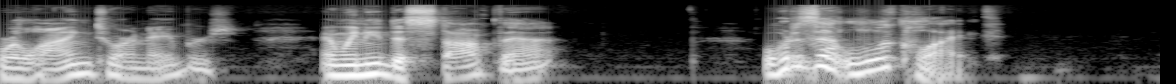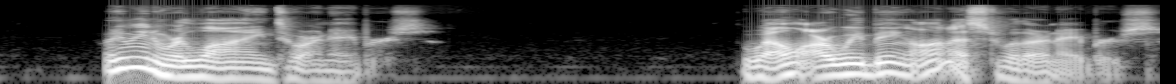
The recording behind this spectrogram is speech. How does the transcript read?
We're lying to our neighbors, and we need to stop that. What does that look like? What do you mean we're lying to our neighbors? Well, are we being honest with our neighbors?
